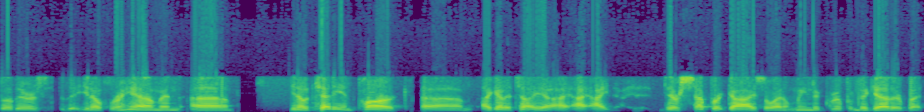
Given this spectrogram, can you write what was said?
so there's, you know, for him and, uh, you know, Teddy and Park. Um, I got to tell you, I, I, I, they're separate guys, so I don't mean to group them together, but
